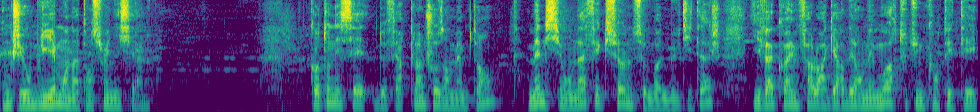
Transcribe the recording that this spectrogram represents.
Donc j'ai oublié mon intention initiale. Quand on essaie de faire plein de choses en même temps, même si on affectionne ce mode multitâche, il va quand même falloir garder en mémoire toute une quantité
